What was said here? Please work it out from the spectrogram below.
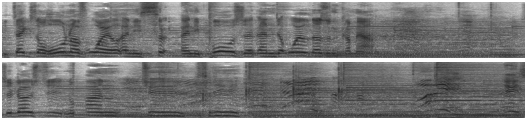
He takes the horn of oil and he, th- and he pours it, and the oil doesn't come out. So it goes to one, two, three. Yes.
